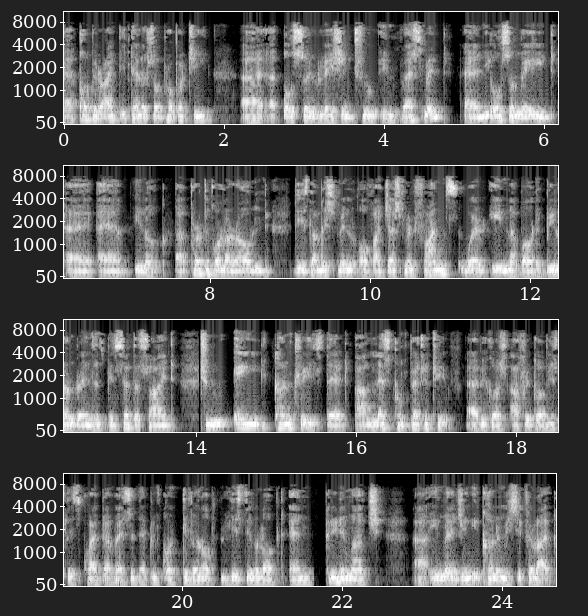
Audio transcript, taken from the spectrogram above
uh, copyright, intellectual property, uh, also in relation to investment. And he also made, a, a, you know, a protocol around the establishment of adjustment funds wherein about a billion rand has been set aside to aid countries that are less competitive uh, because Africa obviously is quite diverse in that we've got developed, least developed and pretty much uh, emerging economies, if you like.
